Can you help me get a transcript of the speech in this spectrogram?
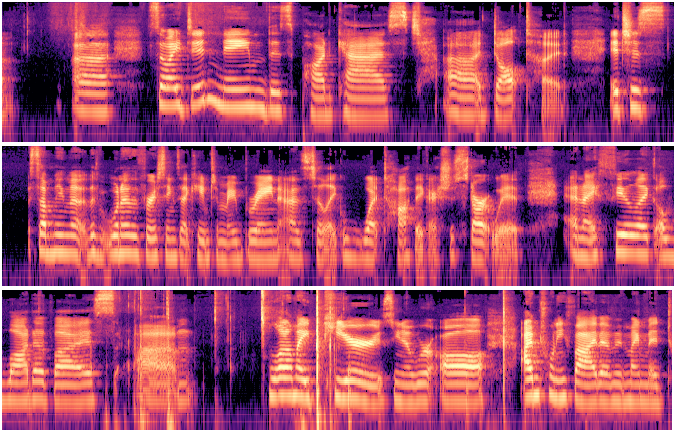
uh, so, I did name this podcast uh, Adulthood. It's just something that the, one of the first things that came to my brain as to like what topic I should start with. And I feel like a lot of us, um, a lot of my peers, you know, we're all, I'm 25, I'm in my mid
